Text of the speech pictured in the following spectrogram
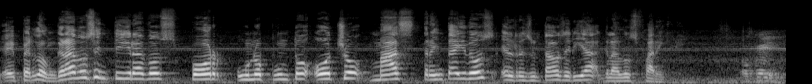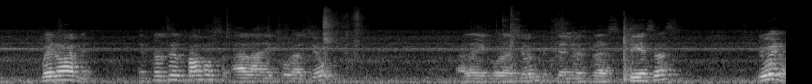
eh, perdón, grados centígrados por 1.8 más 32, el resultado sería grados Fahrenheit. Ok, bueno Arne, entonces vamos a la decoración, a la decoración de nuestras piezas. Y bueno,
